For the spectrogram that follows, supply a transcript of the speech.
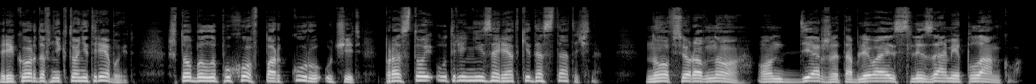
рекордов никто не требует. Чтобы лопухов паркуру учить, простой утренней зарядки достаточно. Но все равно он держит, обливаясь слезами, планку.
